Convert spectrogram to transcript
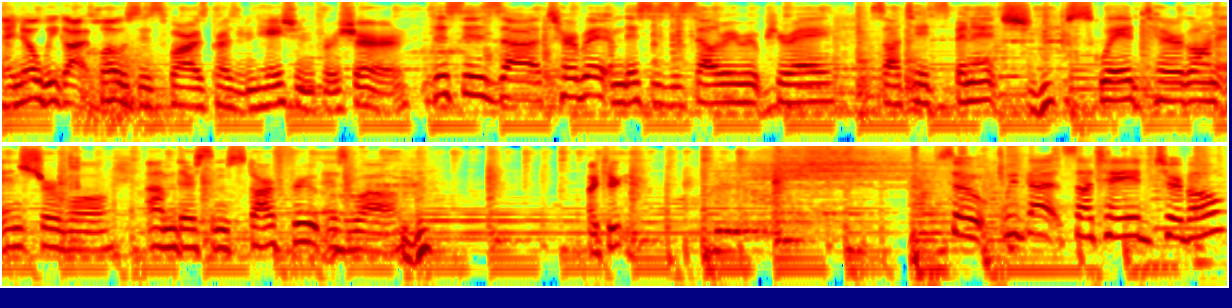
I know we got close as far as presentation for sure. This is uh, turbot, and this is the celery root puree, sauteed spinach, squid, tarragon, and chervil. Um, there's some star fruit as well. Thank you. So we've got sauteed turbo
